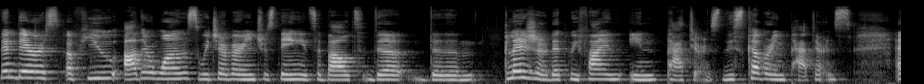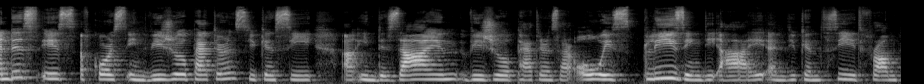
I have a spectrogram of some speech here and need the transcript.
then there's a few other ones which are very interesting. It's about the the pleasure that we find in patterns, discovering patterns. And this is, of course, in visual patterns. You can see uh, in design, visual patterns are always pleasing the eye, and you can see it from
